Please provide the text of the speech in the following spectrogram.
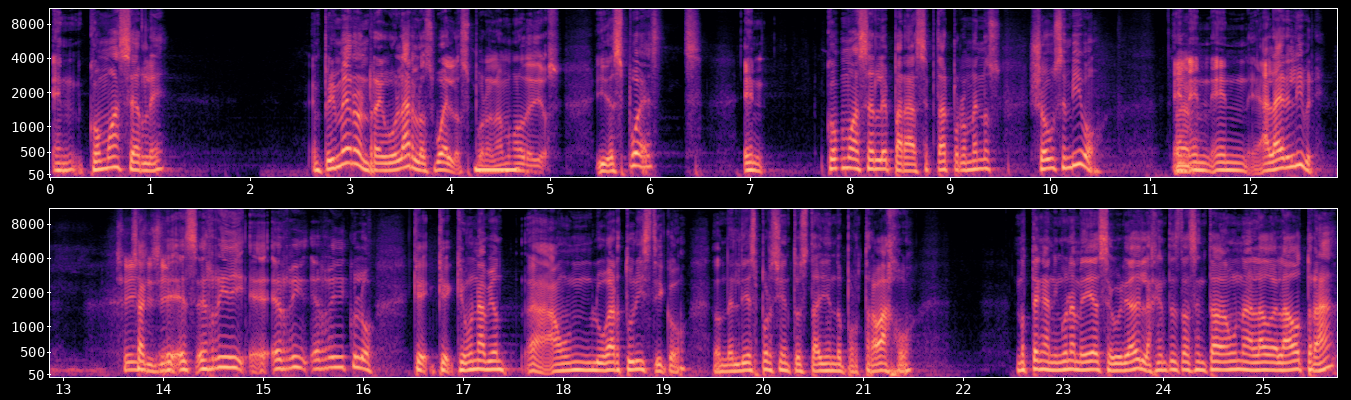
en cómo hacerle. En primero, en regular los vuelos, por el amor de Dios. Y después, en cómo hacerle para aceptar por lo menos shows en vivo, en, al aire libre. Sí, sí, sí. Es, es, ridículo que, que, un avión a un lugar turístico donde el 10% está yendo por trabajo no tenga ninguna medida de seguridad y la gente está sentada una al lado de la otra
